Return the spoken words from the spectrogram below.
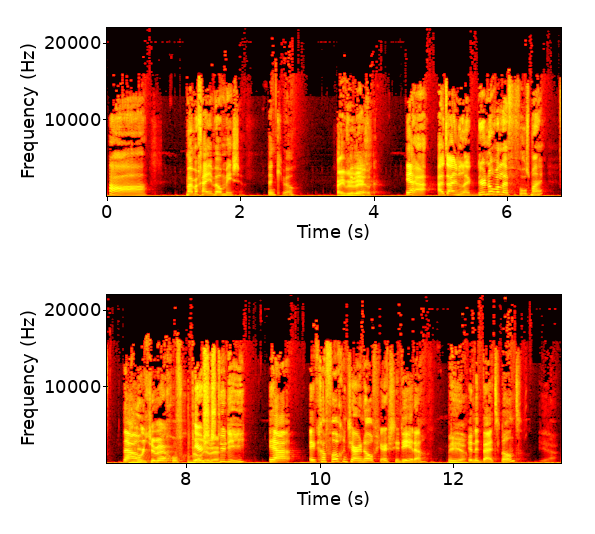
Ah. Maar we gaan je wel missen. dankjewel. Ga je weer Jullie weg? ook. Ja, Ja. uiteindelijk. Duurt nog wel even volgens mij. Nou, Moet je weg of wil je Eerste weg? studie. ja, ik ga volgend jaar een half jaar studeren. Ja. In het buitenland. ja.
